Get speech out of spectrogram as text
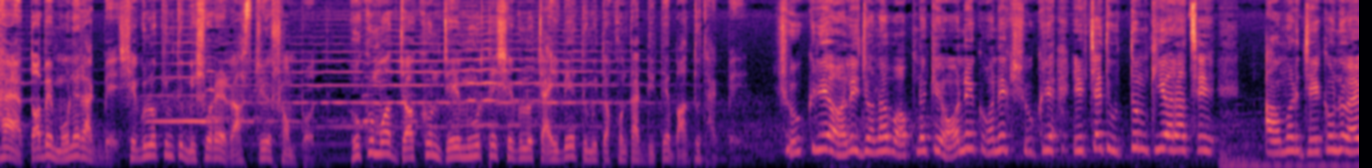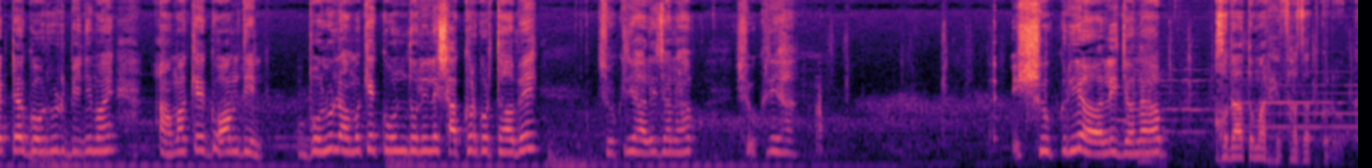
হ্যাঁ তবে মনে রাখবে সেগুলো কিন্তু মিশরের রাষ্ট্রীয় সম্পদ। হুকুমত যখন যে মুহূর্তে সেগুলো চাইবে তুমি তখন তা দিতে বাধ্য থাকবে। শুক্রিয়া আলী জনাব আপনাকে অনেক অনেক শুক্রিয়া। এর চাইতে উত্তম কি আর আছে? আমার যে কোনো একটা গরুর বিনিময়ে আমাকে গম দিন। বলুন আমাকে কোন দলিলে স্বাক্ষর করতে হবে? শুক্রিয়া আলী জনাব শুক্রিয়া। শুক্রিয়া আলী জনাব। খোদা তোমার হেফাজত করুক।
